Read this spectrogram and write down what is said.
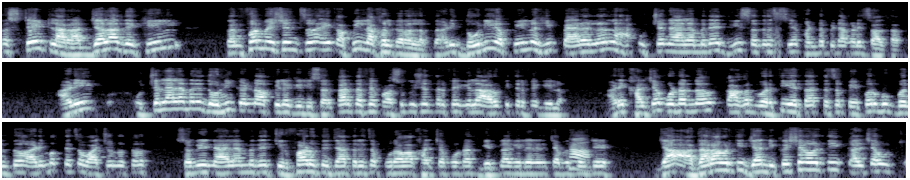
तर स्टेटला राज्याला देखील कन्फर्मेशनचं एक अपील दाखल करायला लागतं. आणि दोन्ही अपील ही पॅरल उच्च न्यायालयामध्ये द्विसदस्यीय खंडपीठाकडे चालतात. आणि उच्च न्यायालयामध्ये दोन्हीकडनं अपील गेली सरकारतर्फे प्रॉसिक्युशन तर्फे गेलं आरोपीतर्फे गेलं. आणि खालच्या कोर्टातनं कागद वरती येतात त्याचं पेपर बुक बनतं आणि मग त्याचं वाचन होतं सगळी न्यायालयामध्ये चिरफाड होते ज्या तऱ्हेचा पुरावा खालच्या कोर्टात घेतला गेलेला. त्याच्याबद्दल जे ज्या आधारावरती ज्या निकषावरती कालच्या उच्च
